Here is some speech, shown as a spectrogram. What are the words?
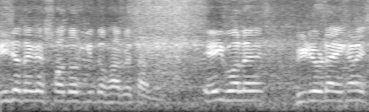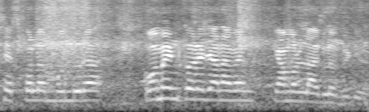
নিজে থেকে সতর্কিতভাবে থাকুন। এই বলে ভিডিওটা এখানে শেষ করলাম। বন্ধুরা কমেন্ট করে জানাবেন কেমন লাগল ভিডিও।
